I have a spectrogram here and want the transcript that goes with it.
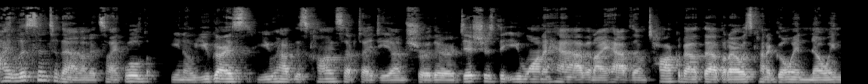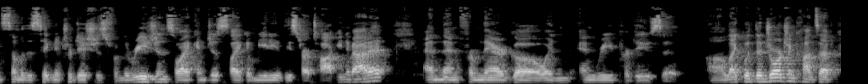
I listen to them and it's like, well, you know, you guys, you have this concept idea. I'm sure there are dishes that you want to have, and I have them talk about that. But I always kind of go in knowing some of the signature dishes from the region, so I can just like immediately start talking about it, and then from there go and and reproduce it. Uh, like with the Georgian concept,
